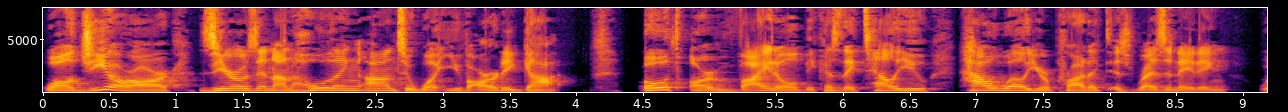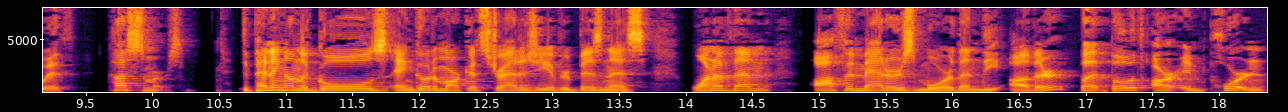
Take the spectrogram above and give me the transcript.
while GRR zeroes in on holding on to what you've already got. Both are vital because they tell you how well your product is resonating with customers. Depending on the goals and go to market strategy of your business, one of them often matters more than the other, but both are important,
